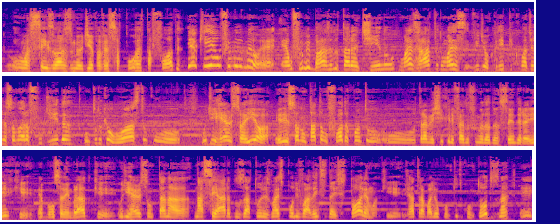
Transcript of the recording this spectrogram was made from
umas seis horas do meu dia pra ver essa porra, tá foda. E aqui é o filme do meu, é, é o filme base do Tarantino, mais rápido, mais videoclipe, com uma trilha sonora fodida, com tudo que eu gosto, com o, de Harrison aí, ó. Ele só não tá tão foda quanto o travesti que ele faz no filme da Dan Sander aí, que é bom ser lembrado, que o de Harrison tá na, na seara dos atores mais polivalentes da história, mano, que já trabalhou com tudo, com todos, né? E,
